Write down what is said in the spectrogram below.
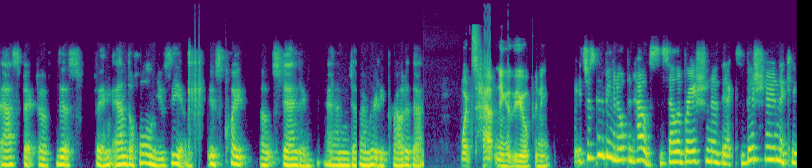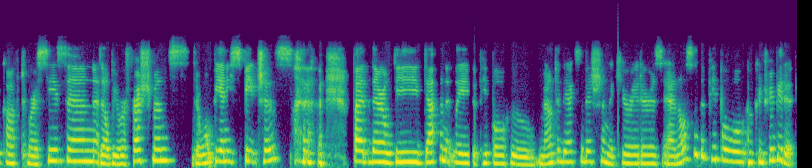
aspect of this thing and the whole museum is quite outstanding. And I'm really proud of that. What's happening at the opening? It's just going to be an open house, a celebration of the exhibition, a kickoff to our season. There'll be refreshments. There won't be any speeches, but there'll be definitely the people who mounted the exhibition, the curators, and also the people who contributed.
